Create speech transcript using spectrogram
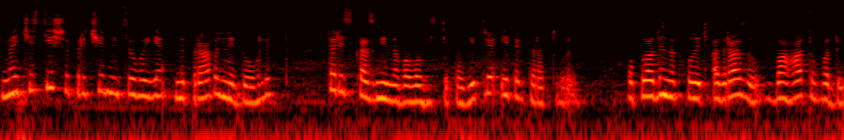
Найчастіше причиною цього є неправильний догляд та різка зміна вологості повітря і температури. У плоди надходить одразу багато води,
